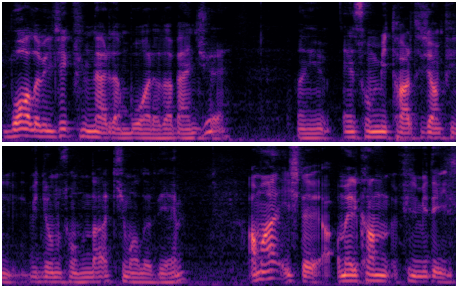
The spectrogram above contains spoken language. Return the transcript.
bu alabilecek filmlerden bu arada bence. Hani en son bir tartacağım fil, videonun sonunda kim alır diye. Ama işte Amerikan filmi değil.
